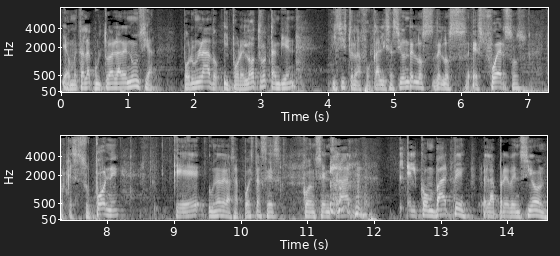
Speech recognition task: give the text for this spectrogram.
y aumentar la cultura de la denuncia, por un lado, y por el otro también, insisto, en la focalización de los, de los esfuerzos, porque se supone que una de las apuestas es concentrar el combate, la prevención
